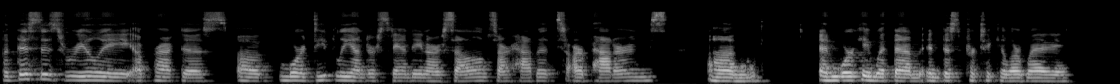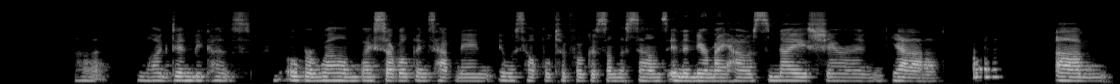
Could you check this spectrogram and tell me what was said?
but this is really a practice of more deeply understanding ourselves, our habits, our patterns, um, and working with them in this particular way. Uh, logged in because I'm overwhelmed by several things happening. It was helpful to focus on the sounds in and near my house. Nice, Sharon. Yeah. Um,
